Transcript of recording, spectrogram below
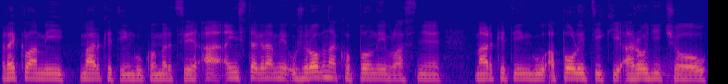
reklamy, marketingu, komercie a Instagram je už rovnako plný vlastne marketingu a politiky a rodičov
